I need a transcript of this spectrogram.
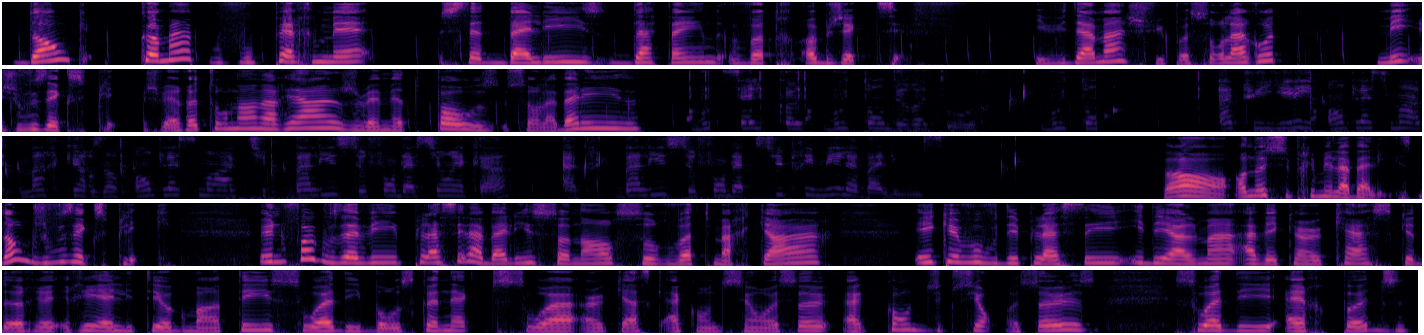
Donc, comment vous permet cette balise d'atteindre votre objectif? Évidemment, je suis pas sur la route, mais je vous explique. Je vais retourner en arrière, je vais mettre pause sur la balise. Bouton de retour. Bouton. Appuyez. Emplacement. Marqueurs en emplacement actif. Balise sur fondation. Acre. Balise sur fondation. Supprimer la balise. Bon, on a supprimé la balise. Donc, je vous explique. Une fois que vous avez placé la balise sonore sur votre marqueur et que vous vous déplacez idéalement avec un casque de ré réalité augmentée, soit des Bose Connect, soit un casque à conduction osseuse, soit des AirPods.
